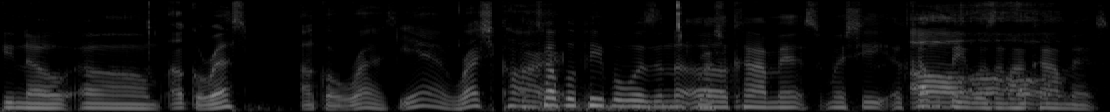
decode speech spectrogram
you know um, Uncle Russ. Uncle Russ, yeah, Rush Card. a couple people was in the uh, comments when she a couple people was in her Oh. comments.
